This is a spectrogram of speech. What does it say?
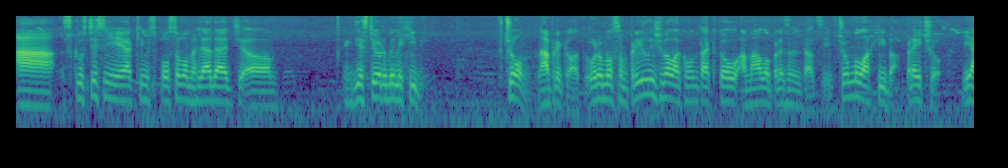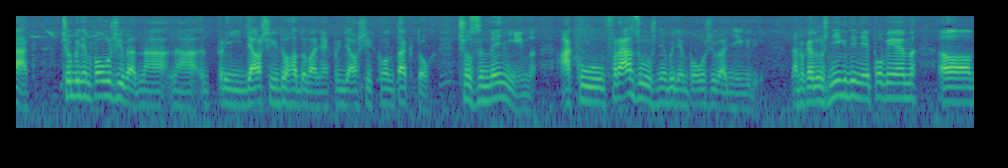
a skúste si nejakým spôsobom hľadať, kde ste urobili chyby. V čom? Napríklad, urobil som príliš veľa kontaktov a málo prezentácií. V čom bola chyba? Prečo? Jak? Čo budem používať na, na, pri ďalších dohadovaniach, pri ďalších kontaktoch, čo zmením, akú frázu už nebudem používať nikdy. Napríklad už nikdy nepoviem, uh,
